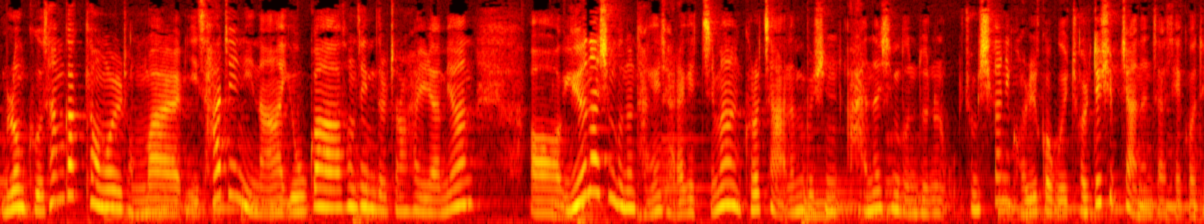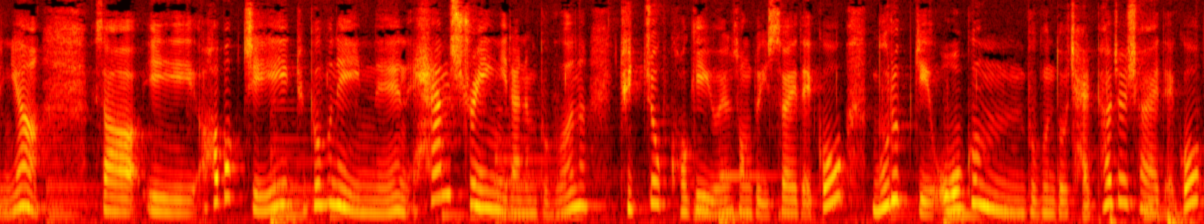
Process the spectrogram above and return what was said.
물론 그 삼각형을 정말 이 사진이나 요가 선생님들처럼 하려면 어, 유연하신 분은 당연히 잘하겠지만 그렇지 않은 분, 않으신 분들은 좀 시간이 걸릴 거고요. 절대 쉽지 않은 자세거든요. 그래서 이 허벅지 뒷부분에 있는 햄스트링이라는 부분 뒤쪽 거기 유연성도 있어야 되고 무릎 뒤 오금 부분도 잘 펴주셔야 되고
